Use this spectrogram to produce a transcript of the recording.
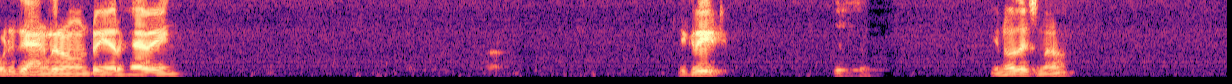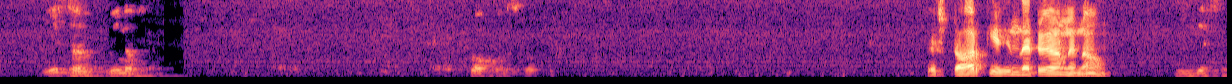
What is the angular momentum you are having? Agreed. Yes, sir. You know this now? Yes, sir. We know. Clockwise. The torque is in that way only, no? Yes, sir.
